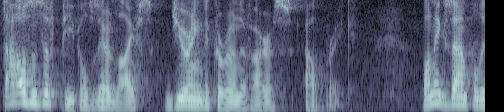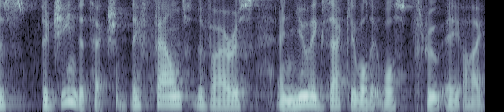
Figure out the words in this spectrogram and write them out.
thousands of people their lives during the coronavirus outbreak. One example is the gene detection. They found the virus and knew exactly what it was through AI.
